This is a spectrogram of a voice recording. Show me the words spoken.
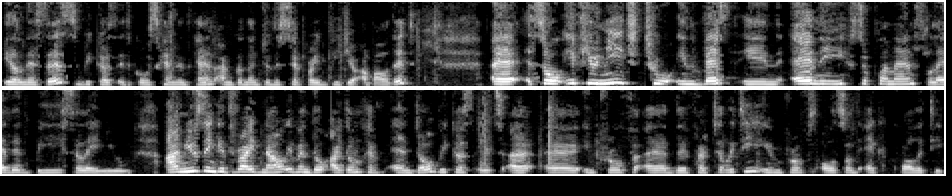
illnesses because it goes hand in hand. I'm going to do the separate video about it. Uh, so if you need to invest in any supplements, let it be selenium. I'm using it right now, even though I don't have endo, because it's uh, uh, improve uh, the fertility, improves also the egg quality.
